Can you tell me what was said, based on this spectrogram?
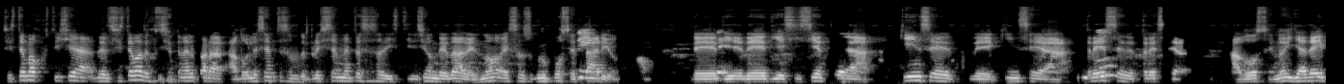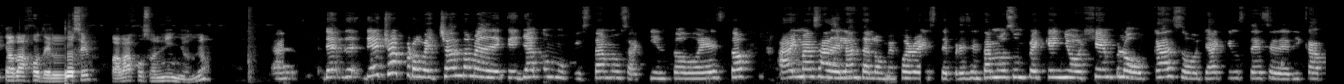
sistema justicia, del sistema de justicia penal para adolescentes, donde precisamente es esa distinción de edades, ¿no? Esos grupos etarios, de, de, 17 a 15, de 15 a 13, de 13 a, a 12, ¿no? Y ya de ahí para abajo, del 12 para abajo son niños, ¿no? De, hecho, aprovechándome de que ya como que estamos aquí en todo esto, ahí más adelante a lo mejor este, presentamos un pequeño ejemplo o caso, ya que usted se dedica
